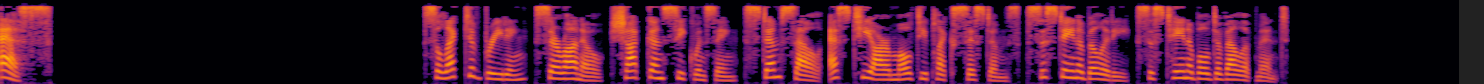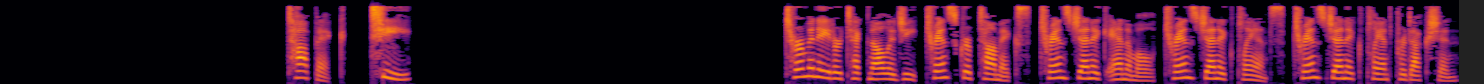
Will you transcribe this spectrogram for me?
S Selective breeding, Serono, shotgun sequencing, stem cell, STR multiplex systems, sustainability, sustainable development. Topic T Terminator technology, transcriptomics, transgenic animal, transgenic plants, transgenic plant production.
